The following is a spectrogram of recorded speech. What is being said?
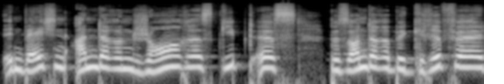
in welchen anderen Genres gibt es besondere Begriffe,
